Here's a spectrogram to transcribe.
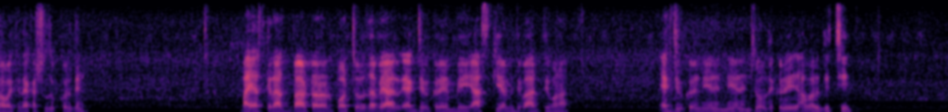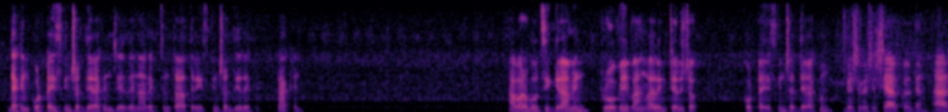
সবাইকে দেখার সুযোগ করে দিন। ভাই, আজকে রাত বারোটার পর চলে যাবে, আর এক জিবি করে এমবি আজকে আমি দিব, আর দিব না। এক জিবি করে নিয়ে নিন নিয়ে নিন, জলদি করে আবার দিচ্ছি। দেখেন কোডটা স্ক্রিনশট দিয়ে রাখেন, যে যে না দেখছেন, তাড়াতাড়ি স্ক্রিনশট দিয়ে দেখেন রাখেন। আবারও বলছি, গ্রামীণ রবি বাংলা লিঙ্ক টেলিটক কোডটা স্ক্রিনশট দিয়ে রাখুন। বেশি বেশি শেয়ার করে দেন, আর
